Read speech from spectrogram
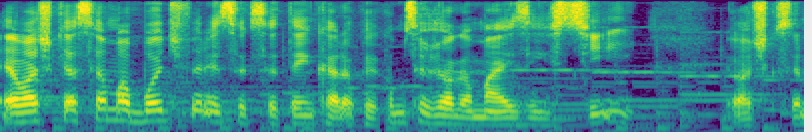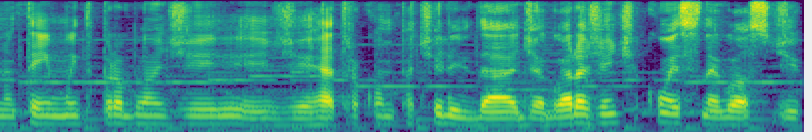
Eu acho que essa é uma boa diferença que você tem, cara, porque como você joga mais em Steam, eu acho que você não tem muito problema de, de retrocompatibilidade. Agora a gente com esse negócio de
